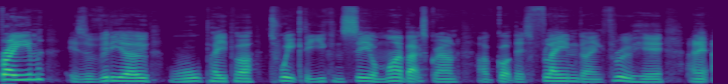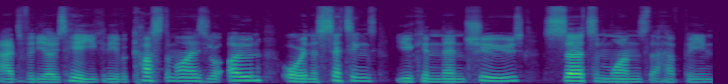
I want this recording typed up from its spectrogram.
Frame is a video wallpaper tweak that you can see on my background. I've got this flame going through here and it adds videos here. You can either customize your own or in the settings you can then choose certain ones that have been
